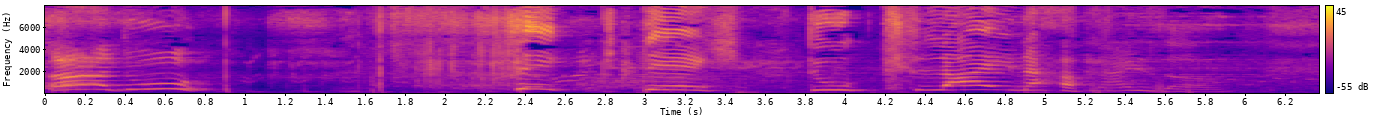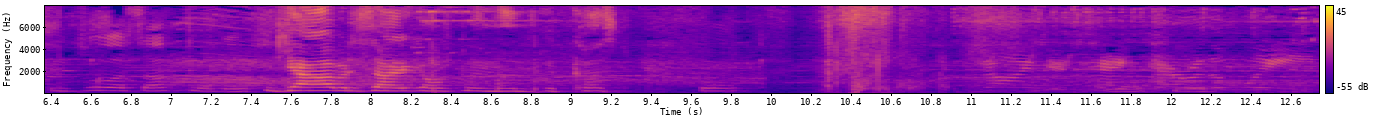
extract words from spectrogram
Ah, du! Fick dich! Du Kleiner! Leiser. Und sowas sagt man nicht. Ja, aber das sage ich auch in meinem Podcast. Weeds.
